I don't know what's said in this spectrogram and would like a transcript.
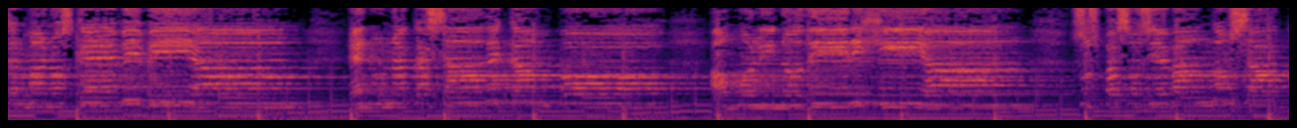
hermanos que vivían en una casa de campo, a un molino dirigían sus pasos llevando un saco.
